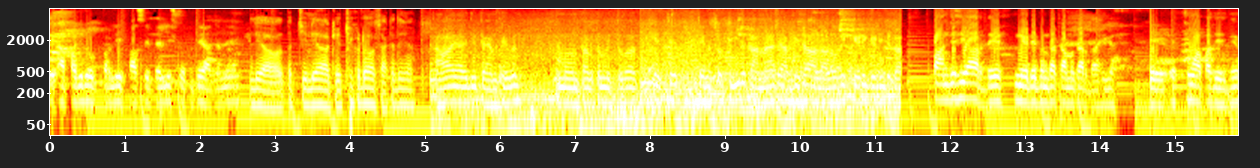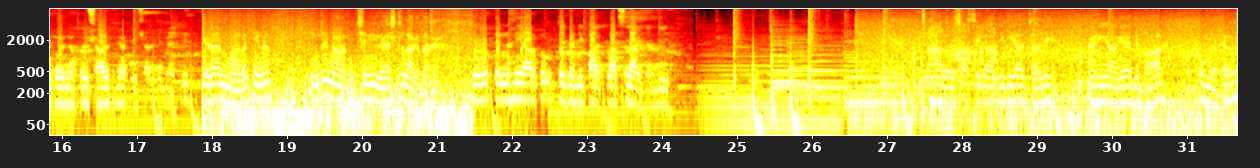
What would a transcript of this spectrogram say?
ਤੇ ਆਪਾਂ ਜਦੋਂ ਉੱਪਰਲੇ ਪਾਸੇ ਪਹਿਲੀ ਸਟੋਪ ਤੇ ਆ ਜਾਂਦੇ ਆ ਲਿਆ ਬੱਚੇ ਲਿਆ ਕੇ ਇੱਥੇ ਖੜਾ ਸਕਦੇ ਆ ਆ ਹੈ ਇਹਦੀ ਟਾਈਮ ਟੇਬਲ ਮੌਨ ਤੱਕ ਤੋਂ ਮਿੱਤਵਾ ਇੱਥੇ 330 ਦੁਕਾਨਾਂ ਹੈ ਤੇ ਆਪ ਹੀ ਹਿਸਾਬ ਲਾ ਲਓ ਵੀ ਕਿਹੜੀ ਕਿਹੜੀ ਦੁਕਾਨ। 5000 ਦੇ ਨੇੜੇ ਬੰਦਾ ਕੰਮ ਕਰਦਾ ਸੀਗਾ। ਤੇ ਇੱਥੋਂ ਆਪਾਂ ਦੇਖਦੇ ਹਾਂ ਕੋਈ ਨਾ ਕੋਈ ਸ਼ਰਟ ਜਾਂ ਟੀ-ਸ਼ਰਟ ਜਿਵੇਂ ਮਿਲਦੀ ਜਿਹੜਾ ਮਾਲਕ ਹੈ ਨਾ ਉਹਦੇ ਨਾਂ ਪਿੱਛੇ ਵੀ ਵੈਸਟ ਲੱਗਦਾ ਹੈ। 2-3000 ਤੋਂ ਉੱਤੇ ਗੱਡੀ ਪਾਰਕ ਪਲੱਸ ਲੱਗ ਜਾਂਦੀ ਹੈ। ਹਾਲੋ ਸਤਿ ਸ਼੍ਰੀ ਅਕਾਲ ਜੀ ਕੀ ਹਾਲ ਚਾਲ ਜੀ? ਅਸੀਂ ਆ ਗਏ ਅੱਜ ਬਾਹਰ ਘੁੰਮਣ ਫਿਰਨ।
